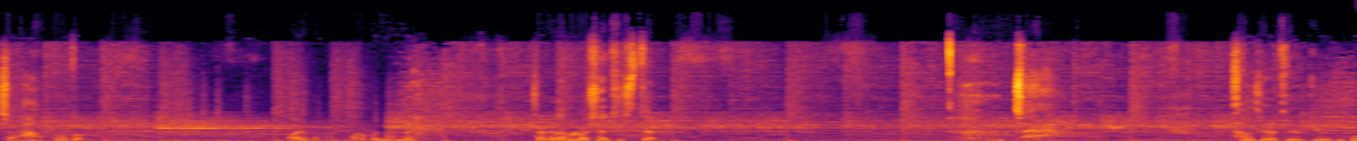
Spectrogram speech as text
자, 앞으로도 아이고, 바로 끝났네. 자, 그 다음 러시안 트위스트. 자, 상체를 뒤로 기울이고,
